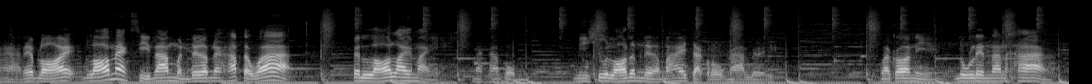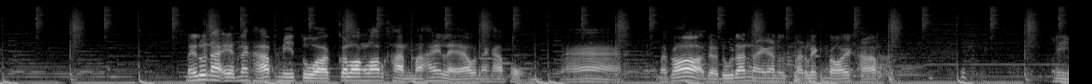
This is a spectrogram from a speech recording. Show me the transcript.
อ่าเรียบร้อย ล้อแม็กสีดำเหมือนเดิมนะครับ แต่ว่าเป็นล้อลายใหม่นะครับผมมีคิวล้อเดิมๆมาให้จากโรงงานเลย แล้วก็นี่ลูกเล่นด้านข้าง ในรุ่น RS นะครับ มีตัวกล้องรอบคันมาให้แล้วนะครับผมอ่าแล้วก็เดี๋ยวดูด้านในกันสักเล็กน้อยครับ นี่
